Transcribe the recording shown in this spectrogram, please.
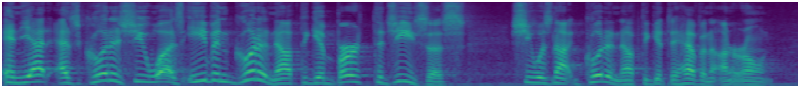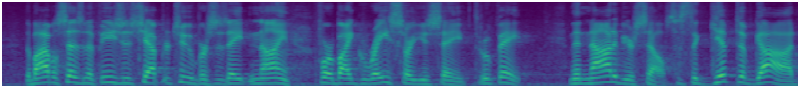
And yet, as good as she was, even good enough to give birth to Jesus, she was not good enough to get to heaven on her own. The Bible says in Ephesians chapter 2, verses 8 and 9, For by grace are you saved through faith, that not of yourselves. It's the gift of God,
